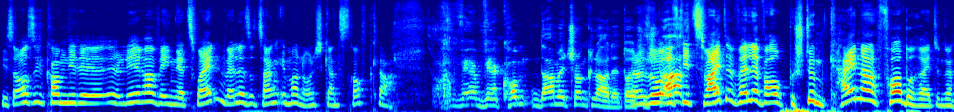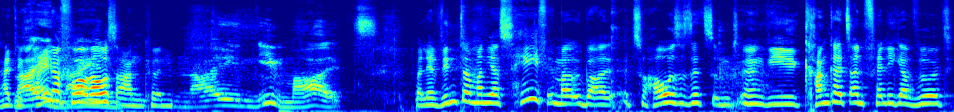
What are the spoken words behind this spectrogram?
wie es aussieht, kommen die Le Lehrer wegen der zweiten Welle sozusagen immer noch nicht ganz drauf klar. Ach, wer, wer kommt denn damit schon klar? Der deutsche Also Staat? auf die zweite Welle war auch bestimmt keiner vorbereitet und dann hätte Nein, keiner nein. vorausahnen können. Nein, niemals. Weil der Wintermann ja safe immer überall zu Hause sitzt und irgendwie krankheitsanfälliger wird.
